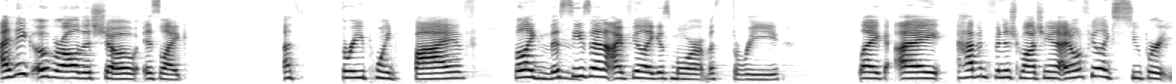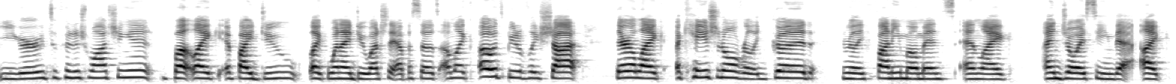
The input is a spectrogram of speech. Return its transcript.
i think overall this show is like a 3.5 but like this Hmm. season i feel like is more of a 3 like I haven't finished watching it. I don't feel like super eager to finish watching it, but like if I do like when I do watch the episodes, I'm like, "Oh, it's beautifully shot." There are like occasional really good and really funny moments and like I enjoy seeing that like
